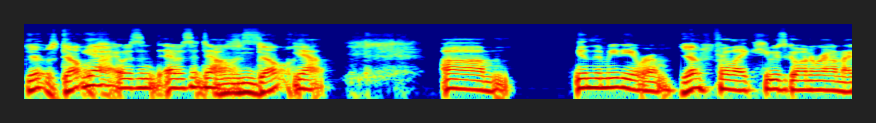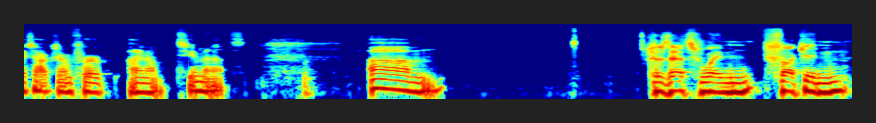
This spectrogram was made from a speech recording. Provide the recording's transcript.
Yeah, it was Dallas. Yeah, it was in it was in Dallas. in Dallas. Yeah. Um in the media room. Yeah. For like he was going around. I talked to him for I don't know, two minutes. Um Because that's when fucking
